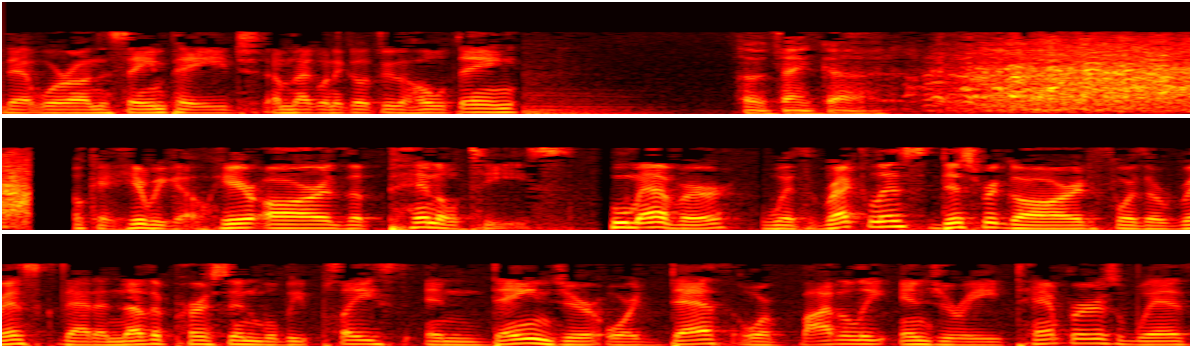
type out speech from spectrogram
that we're on the same page I'm not going to go through the whole thing. Oh, thank God. okay here we go. Here are the penalties. Whomever with reckless disregard for the risk that another person will be placed in danger or death or bodily injury tampers with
